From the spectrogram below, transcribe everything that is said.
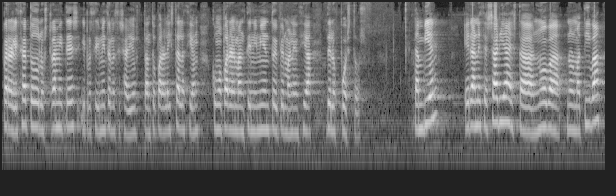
para realizar todos los trámites y procedimientos necesarios, tanto para la instalación como para el mantenimiento y permanencia de los puestos. También era necesaria esta nueva normativa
